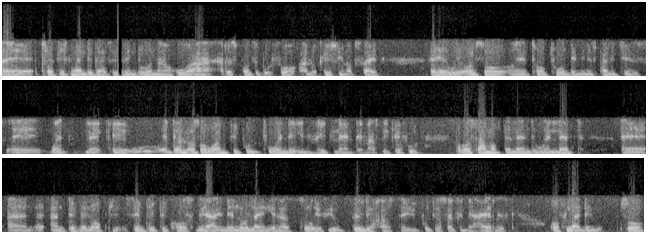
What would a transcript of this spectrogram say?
uh, traditional leaders in Dona who are responsible for allocation of sites. Uh, we also uh, talk to the municipalities uh, with, like and also want people to when they invade land they must be careful because some of the land were left and undeveloped simply because they are in the low lying areas. So if you build your house there, you put yourself in a high risk of flooding. So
